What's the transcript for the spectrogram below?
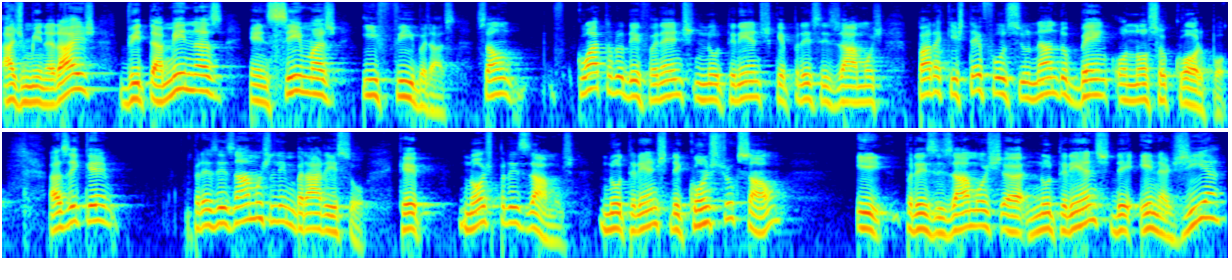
as minerais, vitaminas, enzimas e fibras. São quatro diferentes nutrientes que precisamos para que esteja funcionando bem o nosso corpo. Assim que precisamos lembrar isso, que nós precisamos nutrientes de construção e precisamos uh, nutrientes de energia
